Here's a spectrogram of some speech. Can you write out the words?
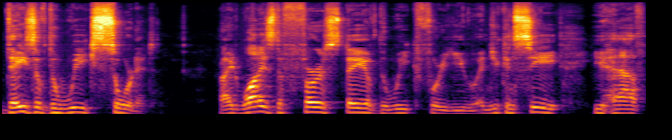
days of the week sorted, right? What is the first day of the week for you? And you can see you have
